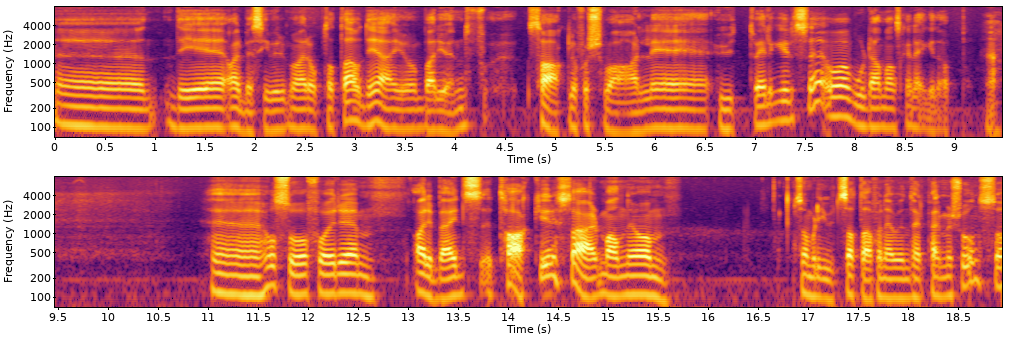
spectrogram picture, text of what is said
Eh, det arbeidsgiver må være opptatt av, det er jo bare å gjøre en saklig og forsvarlig utvelgelse, og hvordan man skal legge det opp. Ja. Eh, og så for eh, arbeidstaker så er man jo som blir utsatt for en eventuell permisjon, så,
